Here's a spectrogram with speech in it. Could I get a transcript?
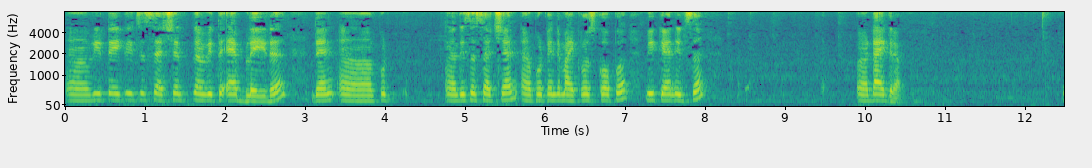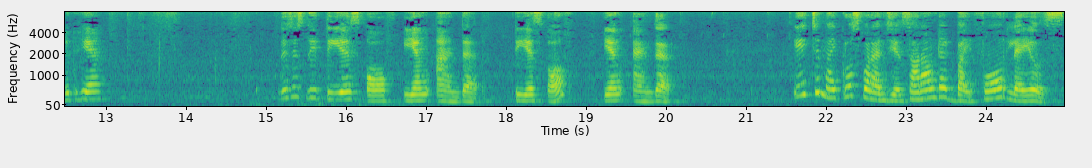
Uh, we take its section with a blade. Then uh, put uh, this is section uh, put in the microscope uh, we can it's a uh, diagram. Look here. This is the ts of young anther ts of young anther each microsporangium surrounded by four layers.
